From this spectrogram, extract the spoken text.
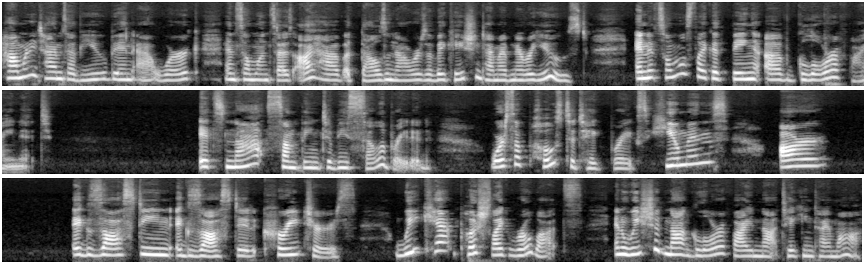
How many times have you been at work and someone says, I have a thousand hours of vacation time I've never used? And it's almost like a thing of glorifying it. It's not something to be celebrated. We're supposed to take breaks. Humans are exhausting, exhausted creatures. We can't push like robots, and we should not glorify not taking time off.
